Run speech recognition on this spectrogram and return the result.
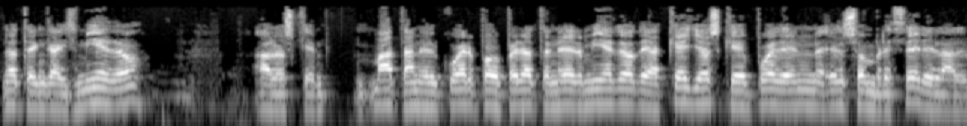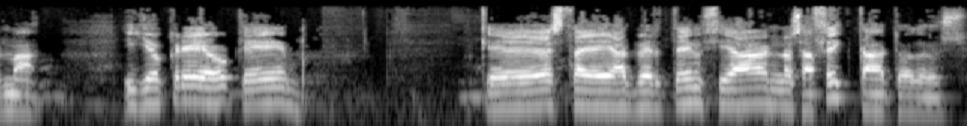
No tengáis miedo a los que matan el cuerpo, pero tener miedo de aquellos que pueden ensombrecer el alma. Y yo creo que, que esta advertencia nos afecta a todos.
